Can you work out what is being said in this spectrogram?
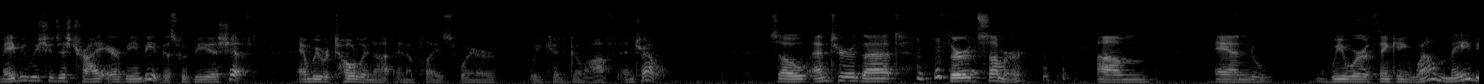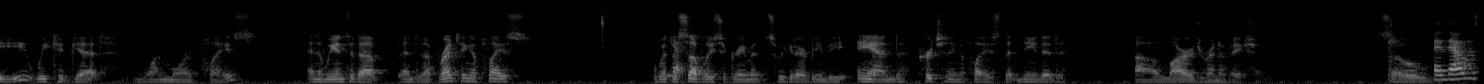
maybe we should just try Airbnb. This would be a shift. And we were totally not in a place where we could go off and travel. So enter that third summer, um, and we were thinking, well, maybe we could get one more place, and then we ended up ended up renting a place with Yeah. a sublease agreement, so we could Airbnb, and purchasing a place that needed a large renovation. So And that was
